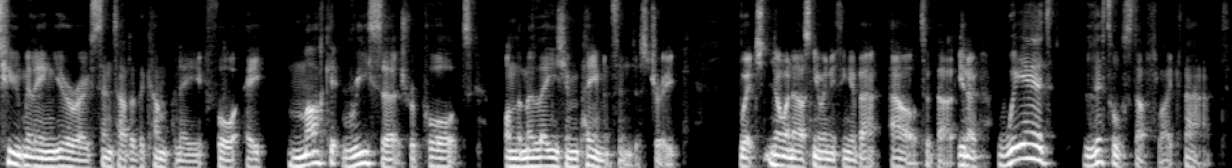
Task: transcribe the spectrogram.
2 million euros sent out of the company for a market research report on the Malaysian payments industry, which no one else knew anything about out about, you know, weird little stuff like that.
